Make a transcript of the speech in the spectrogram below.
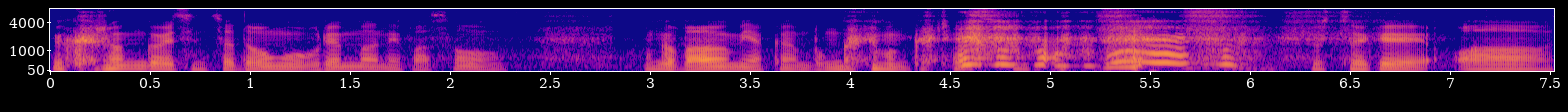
그런 걸 진짜 너무 오랜만에 봐서 뭔가 마음이 약간 몽글몽글해서. 그래서 되게 아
